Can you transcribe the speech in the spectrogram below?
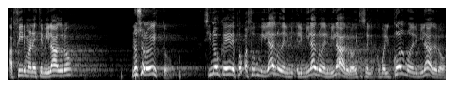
afirman este milagro. No solo esto, sino que después pasó un milagro del el milagro del milagro, este es como el colmo del milagro.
